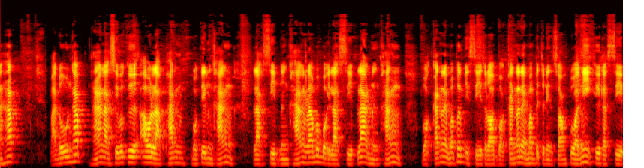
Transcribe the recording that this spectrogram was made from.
นะครับ มาดูครับหาหลักสิบก็คือเอาหลักพันบวกเต็งหนึ่งครั้ง หลักสิบหนึ่งครั้ง แล้วมาบวกอีกหลักสิบล่างหนึ่งครั้ง บวกกันนั่นแหละมาเพิ่มอีกสี่ตลอดบวกกันนั่นแหละมาเป็นตัวเด่นสองตัวนี่คือหลักสิบ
